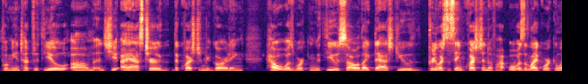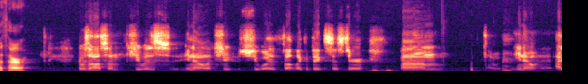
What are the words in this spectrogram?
put me in touch with you. Um, and she, I asked her the question regarding how it was working with you. So I would like to ask you pretty much the same question of how, what was it like working with her? It was awesome. She was, you know, she she was felt like a big sister. Um, you know, I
